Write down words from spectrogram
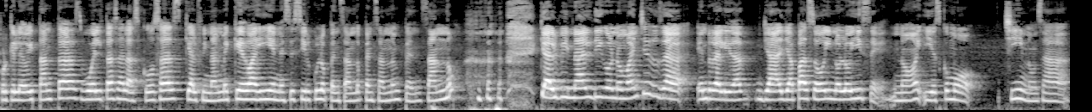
porque le doy tantas vueltas a las cosas que al final me quedo ahí en ese círculo pensando, pensando en pensando, que al final digo, no manches, o sea, en realidad ya, ya pasó y no lo hice, ¿no? Y es como, chino, o sea,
